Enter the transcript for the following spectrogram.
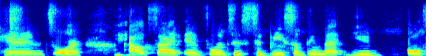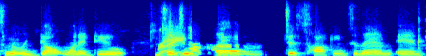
parents or mm-hmm. outside influences to be something that you ultimately don't want to do Right. So just, um, just talking to them and,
